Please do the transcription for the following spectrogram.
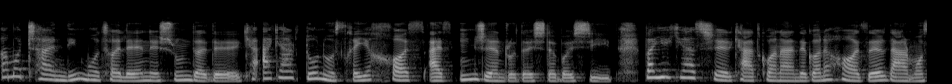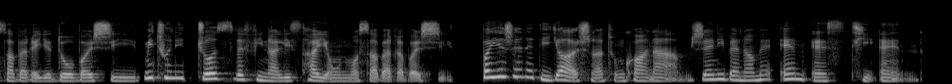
اما چندین مطالعه نشون داده که اگر دو نسخه خاص از این ژن رو داشته باشید و یکی از شرکت کنندگان حاضر در مسابقه دو باشید می‌تونید جزو فینالیست های اون مسابقه باشید. با یه ژن دیگه آشناتون کنم ژنی به نام MSTN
